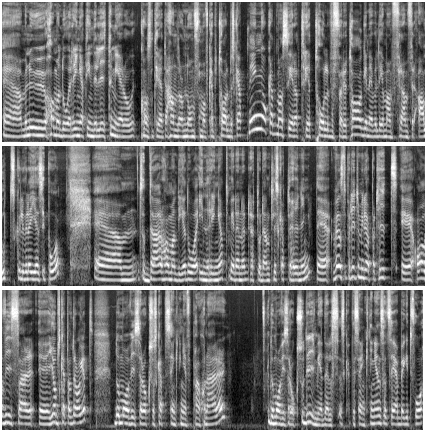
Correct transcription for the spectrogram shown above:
Eh, men nu har man då ringat in det lite mer och konstaterat att det handlar om någon form av kapitalbeskattning och att man ser att 3.12-företagen är väl det man framför allt skulle vilja ge sig på. Eh, så där har man det då inringat med en rätt ordentlig skattehöjning. Eh, Vänsterpartiet och Miljöpartiet avvisar jobbskattavdraget. De avvisar också skattesänkningen för pensionärer. De avvisar också drivmedelsskattesänkningen så att säga bägge två.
